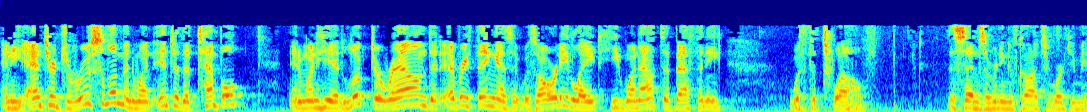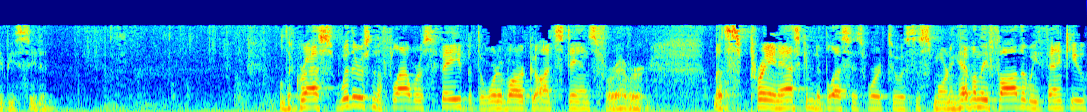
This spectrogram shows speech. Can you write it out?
And he entered Jerusalem and went into the temple. And when he had looked around at everything as it was already late, he went out to Bethany with the twelve. This ends the reading of God's word. You may be seated. Well, the grass withers and the flowers fade, but the word of our God stands forever. Let's pray and ask him to bless his word to us this morning. Heavenly Father, we thank you,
